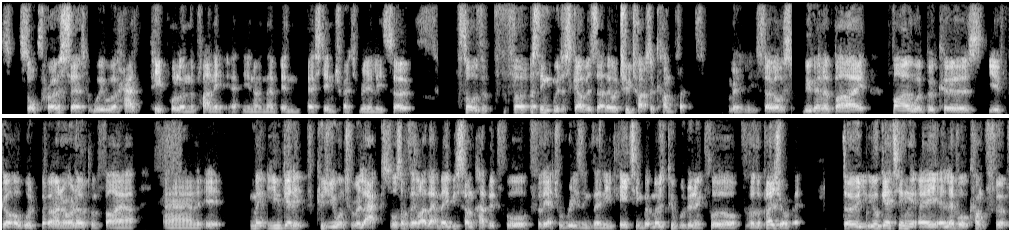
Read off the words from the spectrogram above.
sort of process, we will have people on the planet, uh, you know, in their in best interest, really. So, sort of the first thing we discovered is that there were two types of comforts, really. So, obviously, you're going to buy firewood because you've got a wood burner or an open fire, and it make you get it because you want to relax or something like that. Maybe some have it for for the actual reasons they need heating, but most people are doing it for for the pleasure of it. So you're getting a, a level of comfort,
